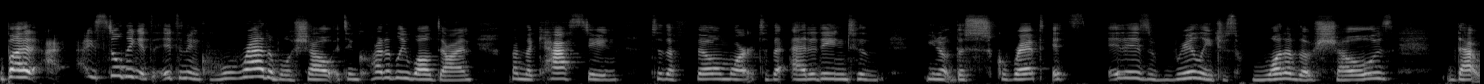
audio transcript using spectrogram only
but I, I still think it's it's an incredible show. It's incredibly well done from the casting to the film work to the editing to you know the script. It's it is really just one of those shows that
